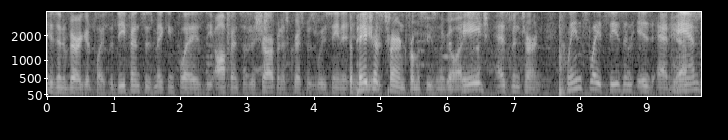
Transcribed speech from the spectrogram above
is in a very good place. The defense is making plays. The offense is as sharp and as crisp as we've seen it. The page years. has turned from a season ago. The page has been turned. Clean slate season is at Yes. hand.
